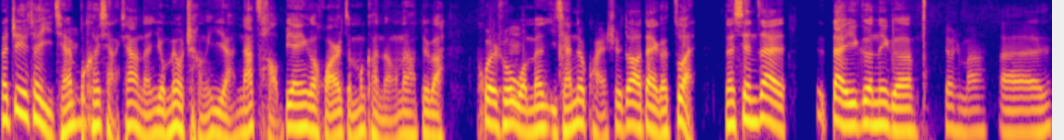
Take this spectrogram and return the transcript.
那这是在以前不可想象的，有没有诚意啊？拿草编一个环，怎么可能呢？对吧？或者说，我们以前的款式都要带个钻，那现在带一个那个叫什么呃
